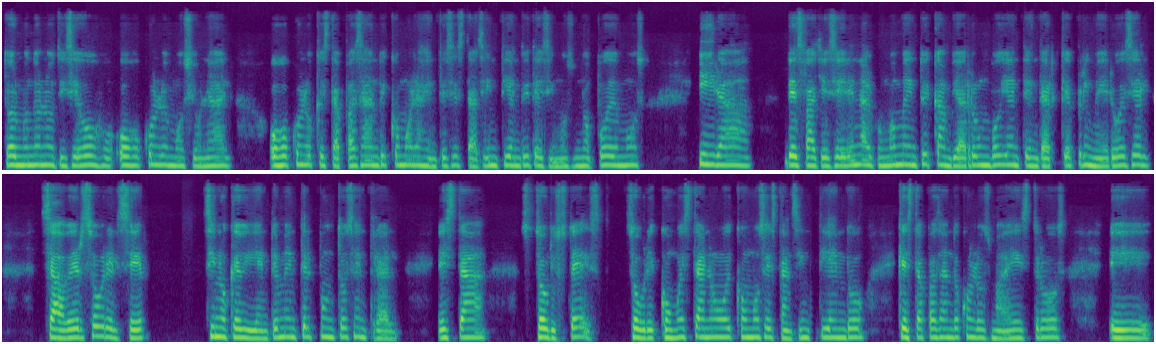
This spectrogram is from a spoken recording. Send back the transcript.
todo el mundo nos dice, ojo, ojo con lo emocional, ojo con lo que está pasando y cómo la gente se está sintiendo y decimos, no podemos ir a, desfallecer en algún momento y cambiar rumbo y entender que primero es el saber sobre el ser, sino que evidentemente el punto central está sobre ustedes, sobre cómo están hoy, cómo se están sintiendo, qué está pasando con los maestros, eh,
